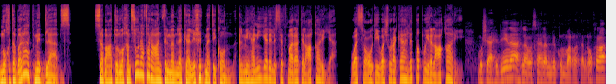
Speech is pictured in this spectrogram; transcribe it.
مختبرات ميد لابز. 57 فرعا في المملكة لخدمتكم. المهنية للاستثمارات العقارية والسعودي وشركاه للتطوير العقاري. مشاهدينا أهلا وسهلا بكم مرة أخرى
